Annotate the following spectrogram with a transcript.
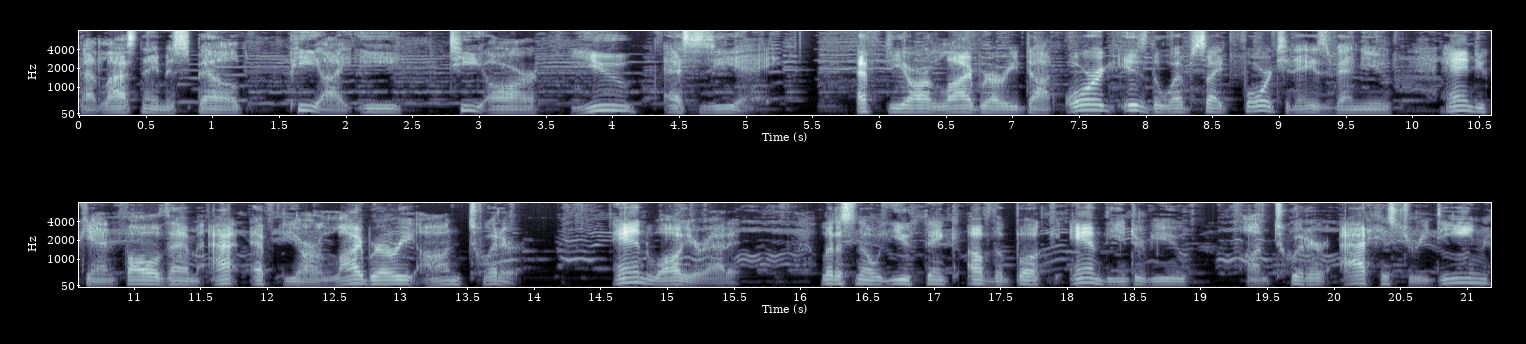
That last name is spelled P I E T R U S Z A. FDRlibrary.org is the website for today's venue, and you can follow them at FDR Library on Twitter. And while you're at it, let us know what you think of the book and the interview on Twitter at History Dean,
